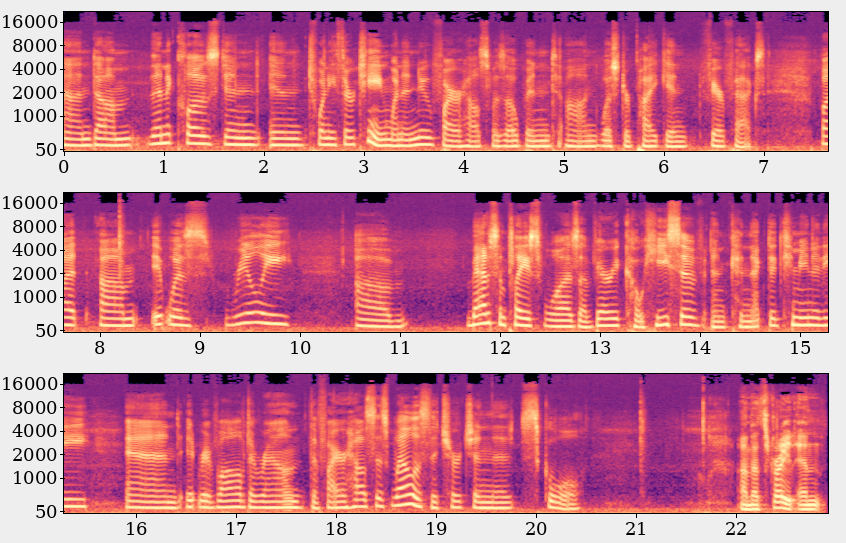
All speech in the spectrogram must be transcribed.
and um, then it closed in in 2013 when a new firehouse was opened on Wooster Pike in Fairfax. But um, it was really um, Madison Place was a very cohesive and connected community, and it revolved around the firehouse as well as the church and the school. Um, that's great. And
